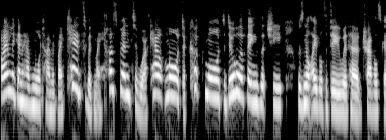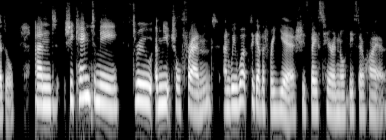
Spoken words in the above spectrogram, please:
finally going to have more time with my kids, with my husband, to work out more, to cook more, to do all the things that she was not able to do with her travel schedule. And she came to me through a mutual friend, and we worked together for a year. She's based here in Northeast Ohio.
